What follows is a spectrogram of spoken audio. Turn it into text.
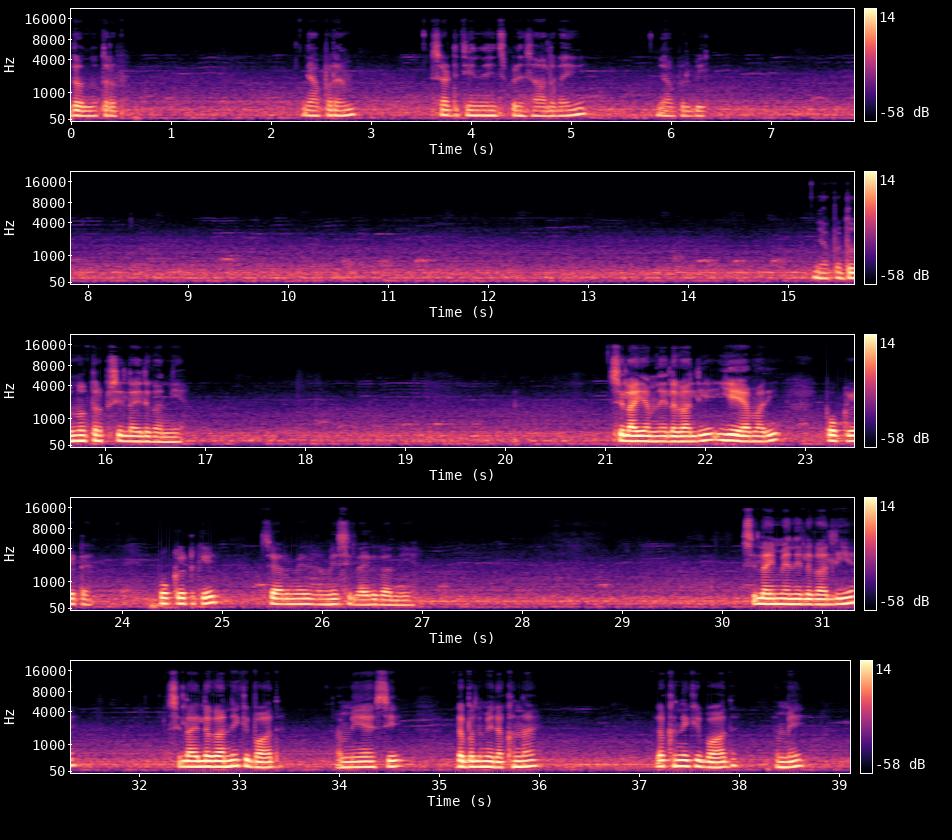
दोनों तरफ़। यहाँ पर हम साढ़े तीन इंच पर निशान लगाएँगे, यहाँ पर भी। यहाँ पर दोनों तरफ़ सिलाई लगानी है। सिलाई हमने लगा ली है। ये है हमारी पॉकेट है। पॉकेट के चार में हमें सिलाई लगानी है। सिलाई मैंने लगा ली है। सिलाई लगाने के बाद हमें ऐसे डबल में रखना है। रखने के बाद हमें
